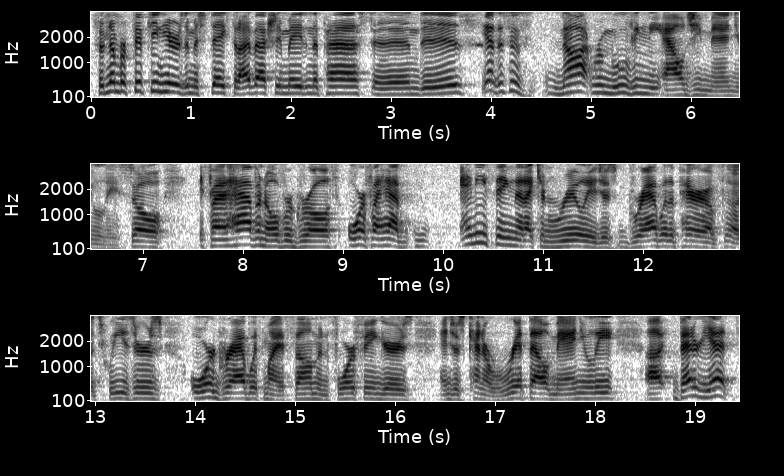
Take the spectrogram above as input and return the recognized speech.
So number 15 here is a mistake that I've actually made in the past, and it is Yeah, this is not removing the algae manually. So if I have an overgrowth or if I have anything that I can really just grab with a pair of uh, tweezers or grab with my thumb and forefingers and just kind of rip out manually. Uh, better yet,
